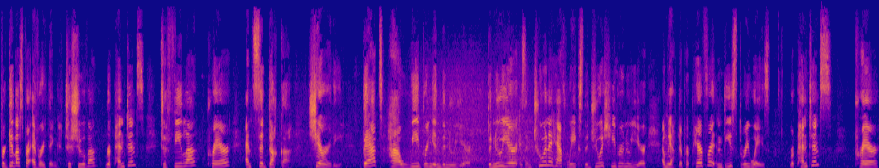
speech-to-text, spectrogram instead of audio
forgive us for everything. Teshuva, repentance, tefillah, prayer, and tzedakah, charity. That's how we bring in the new year. The new year is in two and a half weeks, the Jewish Hebrew New Year, and we have to prepare for it in these three ways repentance, prayer,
